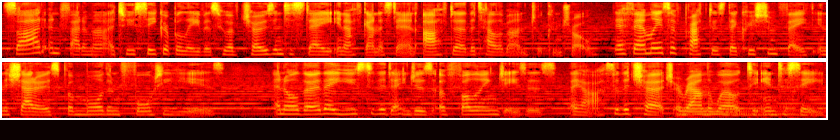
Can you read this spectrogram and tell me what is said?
Saad and Fatima are two secret believers who have chosen to stay in Afghanistan after the Taliban took control. Their families have practiced their Christian faith in the shadows for more than 40 years. And although they're used to the dangers of following Jesus, they ask for the church around the world to intercede.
